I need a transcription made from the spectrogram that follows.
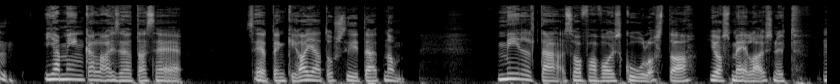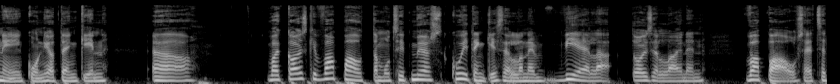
Hmm. Ja minkälaiselta se, se jotenkin ajatus siitä, että no miltä sofa voisi kuulostaa, jos meillä olisi nyt niin kuin jotenkin, ää, vaikka olisikin vapautta, mutta sitten myös kuitenkin sellainen vielä toisenlainen – vapaus. Että se,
